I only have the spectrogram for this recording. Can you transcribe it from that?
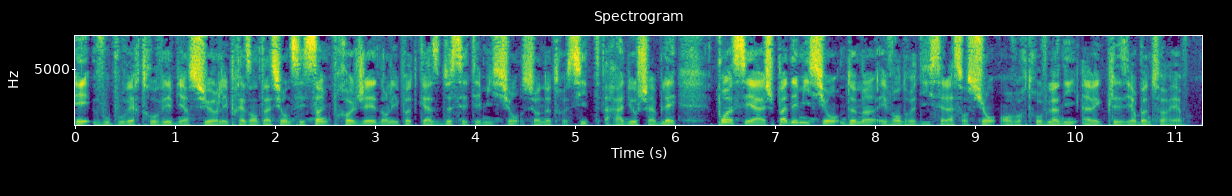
Et vous pouvez retrouver bien sûr les présentations de ces cinq projets dans les podcasts de cette émission sur notre site radiochablais.ch. Pas d'émission demain et vendredi, c'est l'ascension. On vous retrouve lundi avec plaisir. Bonne soirée à vous.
